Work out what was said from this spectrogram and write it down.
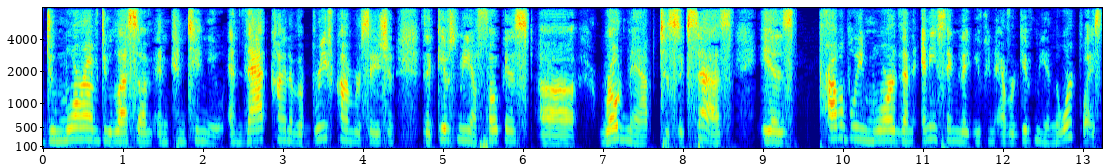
do more of, do less of, and continue. And that kind of a brief conversation that gives me a focused uh, roadmap to success is probably more than anything that you can ever give me in the workplace.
